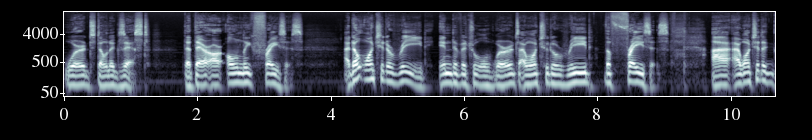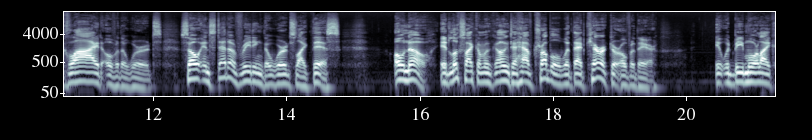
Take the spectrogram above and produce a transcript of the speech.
words don't exist, that there are only phrases. I don't want you to read individual words, I want you to read the phrases. Uh, I want you to glide over the words. So instead of reading the words like this, oh no, it looks like I'm going to have trouble with that character over there. It would be more like,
